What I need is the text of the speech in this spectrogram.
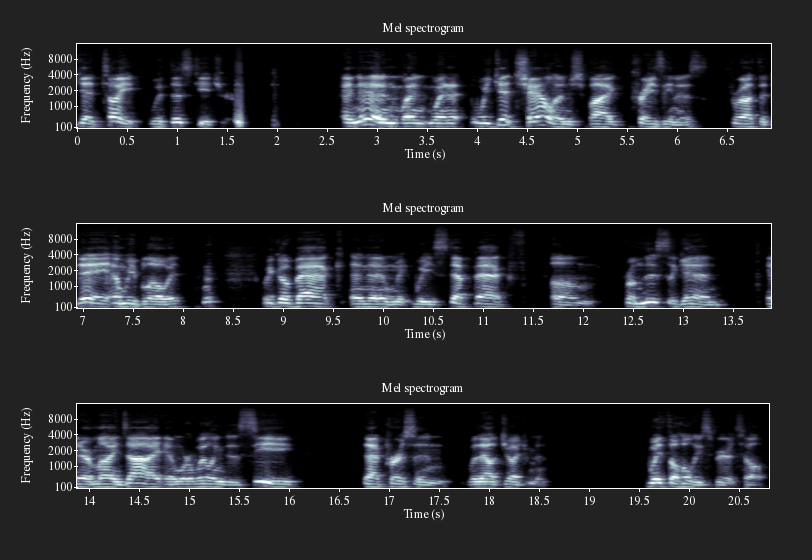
get tight with this teacher. And then when when we get challenged by craziness throughout the day and we blow it. we go back and then we, we step back um, from this again in our mind's eye and we're willing to see that person without judgment with the Holy Spirit's help.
